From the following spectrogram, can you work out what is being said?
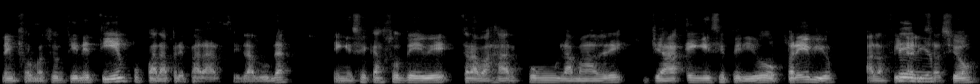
la información, tiene tiempo para prepararse. La dula en ese caso debe trabajar con la madre ya en ese periodo previo a la finalización,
